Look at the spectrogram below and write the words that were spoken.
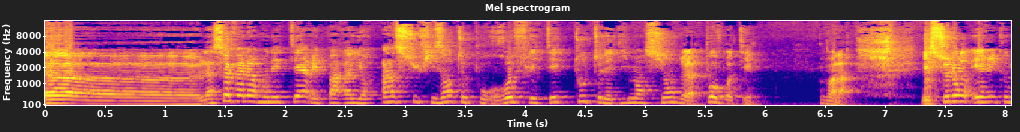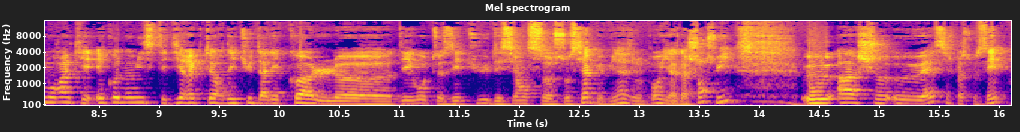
Euh, la seule valeur monétaire est par ailleurs insuffisante pour refléter toutes les dimensions de la pauvreté. Voilà. Et selon Éric Morin, qui est économiste et directeur d'études à l'école euh, des hautes études et sciences sociales, mais bien, bon, il a de la chance, oui, E H-E-E-S, je sais pas ce que c'est.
